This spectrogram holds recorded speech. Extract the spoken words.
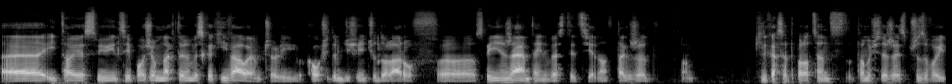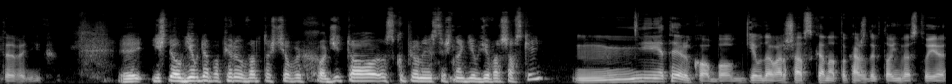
e, i to jest mniej więcej poziom, na którym wyskakiwałem, czyli około 70 dolarów e, spieniężałem te inwestycje. No, także no, kilkaset procent to myślę, że jest przyzwoity wynik. E, jeśli o giełdę papierów wartościowych chodzi, to skupiony jesteś na giełdzie warszawskiej? Nie tylko, bo giełda warszawska, no to każdy, kto inwestuje,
